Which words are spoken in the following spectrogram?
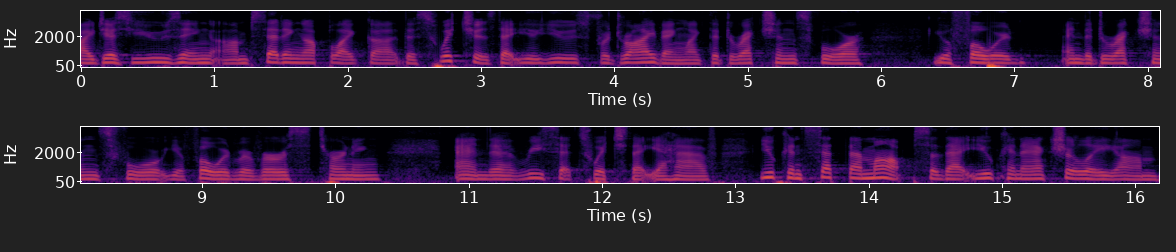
by just using, um, setting up like uh, the switches that you use for driving, like the directions for your forward and the directions for your forward, reverse, turning. and the reset switch that you have, you can set them up so that you can actually um,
